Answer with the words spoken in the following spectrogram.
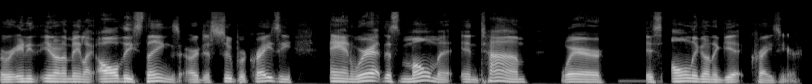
or any you know what I mean? Like all these things are just super crazy. And we're at this moment in time where it's only going to get crazier.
